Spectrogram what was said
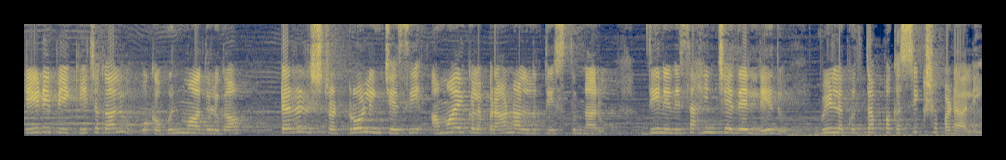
టీడీపీ కీచకాలు ఒక ఉన్మాదులుగా టెర్రరిస్ట్ ట్రోలింగ్ చేసి అమాయకుల ప్రాణాలను తీస్తున్నారు. దీనిని సహించేదే లేదు. వీళ్ళకు తప్పక శిక్ష పడాలి.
